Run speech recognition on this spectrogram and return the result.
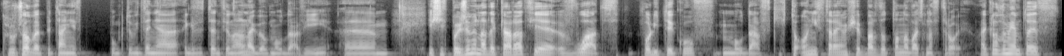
kluczowe pytanie punktu widzenia egzystencjonalnego w Mołdawii. Jeśli spojrzymy na deklaracje władz, polityków mołdawskich, to oni starają się bardzo tonować nastroje. Jak rozumiem, to jest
